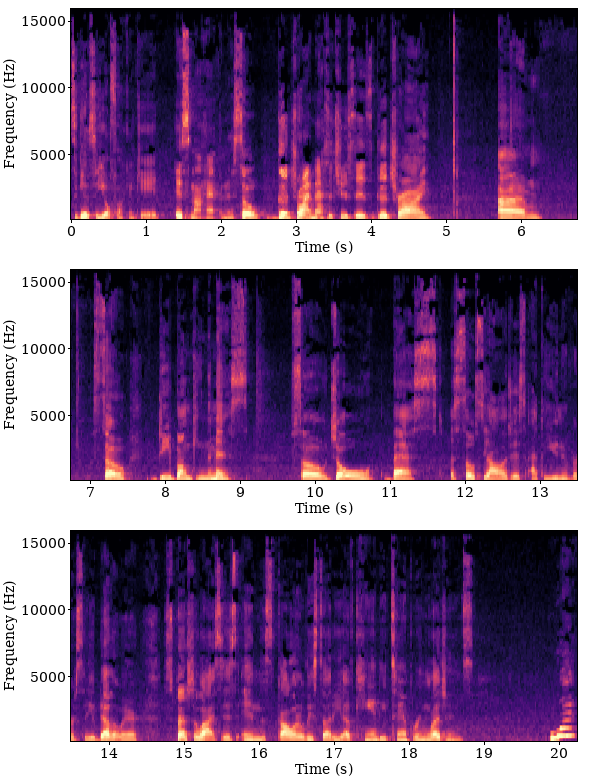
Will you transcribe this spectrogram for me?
to give to your fucking kid. It's not happening. So good try, Massachusetts. Good try. Um, so debunking the myths. So Joel Best, a sociologist at the University of Delaware, specializes in the scholarly study of candy tampering legends. What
